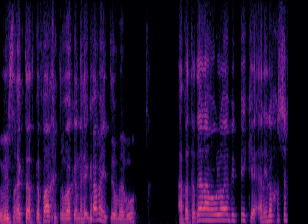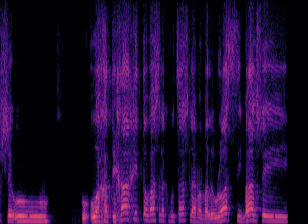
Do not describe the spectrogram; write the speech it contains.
ומי משחק את ההתקפה הכי טובה, כנראה גם הייתי אומר הוא. אבל אתה יודע למה הוא לא MVP? כי אני לא חושב שהוא... הוא, הוא החתיכה הכי טובה של הקבוצה שלהם, אבל הוא לא הסיבה שהיא...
